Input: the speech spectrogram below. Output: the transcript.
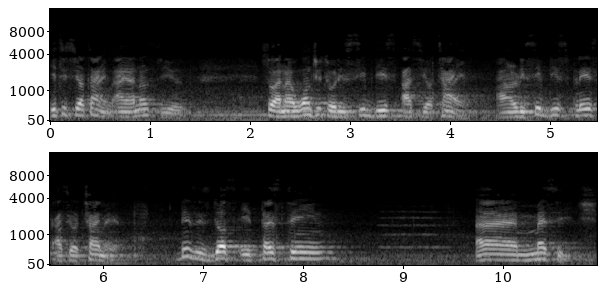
It is your time. I announce to you. So, and I want you to receive this as your time and receive this place as your channel. This is just a testing uh, message.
